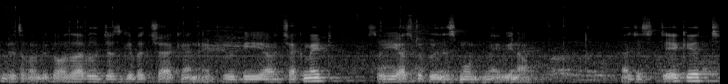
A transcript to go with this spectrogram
Because I will just give a check and it will be a checkmate. So he has to play this move maybe now. I just take it.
